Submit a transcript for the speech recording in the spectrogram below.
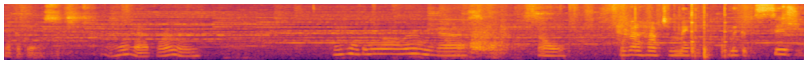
Look at this. I don't have room. I don't have any more room, you guys. So we're gonna have to make make a decision.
